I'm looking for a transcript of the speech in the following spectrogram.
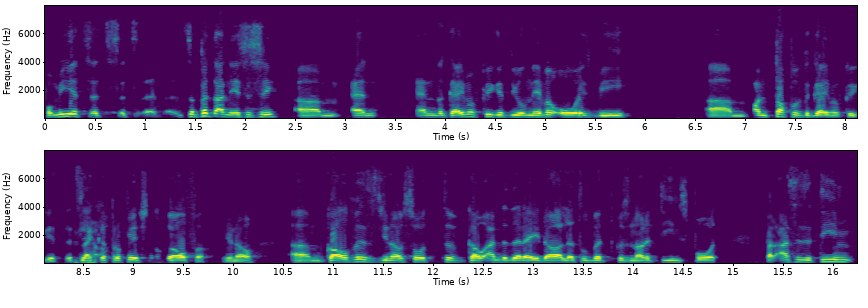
for me, it's it's it's it's a bit unnecessary. Um, and and the game of cricket, you'll never always be um, on top of the game of cricket. It's like yeah. a professional golfer, you know. Um, golfers, you know, sort of go under the radar a little bit because not a team sport. But us as a team,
